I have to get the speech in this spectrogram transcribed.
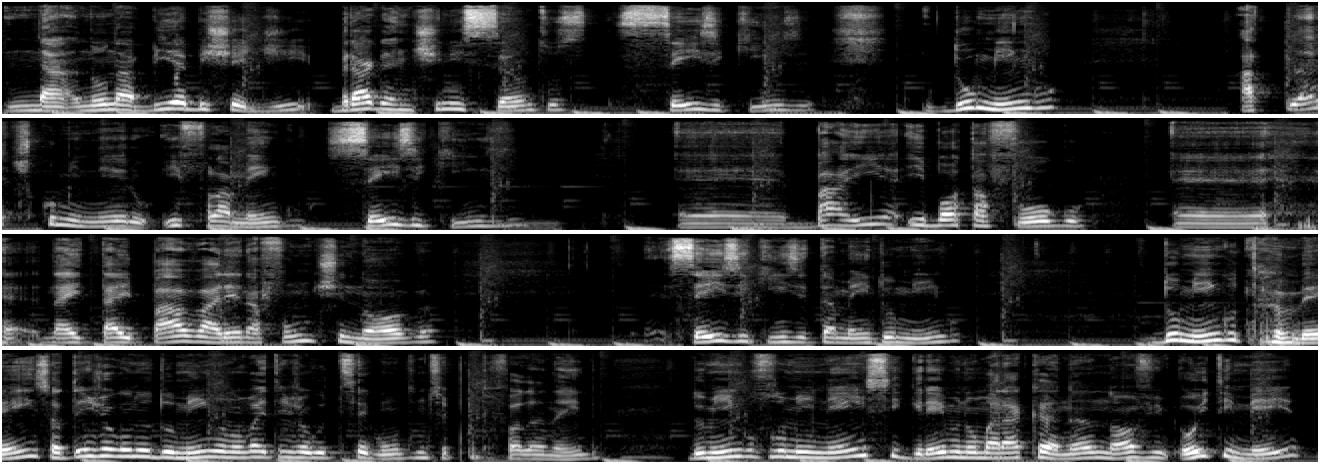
na, no Nabia Bichedi, Bragantino e Santos, 6 e 15. Domingo, Atlético Mineiro e Flamengo, 6 e 15. É, Bahia e Botafogo é, na Itaipava Arena Fonte Nova, 6 e 15 também domingo. Domingo também, só tem jogo no domingo, não vai ter jogo de segunda, não sei porque eu tô falando ainda. Domingo, Fluminense e Grêmio no Maracanã, 9, 8 e meia.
